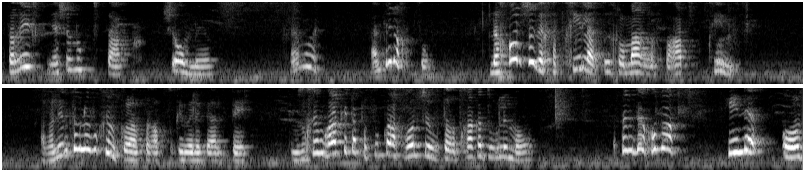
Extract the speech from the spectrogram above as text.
צריך, יש לנו פסק שאומר, חבר'ה, אל תלחצו. נכון שלכתחילה צריך לומר עשרה פסוקים, אבל אם אתם לא זוכרים את כל העשרה פסוקים האלה בעל פה, אתם זוכרים רק את הפסוק האחרון שבתורתך כתוב לאמור, יצאתם ידי חובה. הנה עוד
